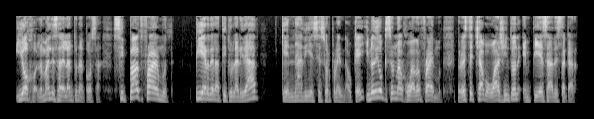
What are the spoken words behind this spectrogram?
Y ojo, lo más les adelanto una cosa. Si Pat Fryermuth pierde la titularidad, que nadie se sorprenda, ¿ok? Y no digo que sea un mal jugador Fryermuth, pero este chavo Washington empieza a destacar.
